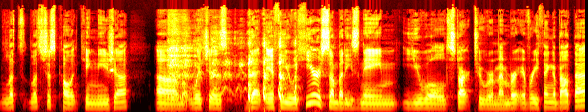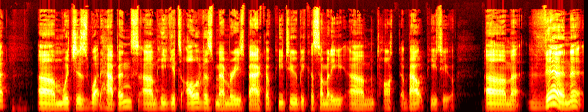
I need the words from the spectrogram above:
let's let's just call it Kingnesia, um, which is that if you hear somebody's name, you will start to remember everything about that. Um, which is what happens. Um, he gets all of his memories back of Pitou because somebody um, talked about Pitou. Um, then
